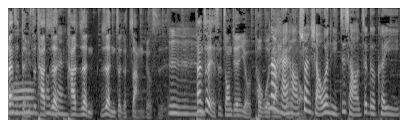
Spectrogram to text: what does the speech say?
但是等于是他认他认认这个账就是，嗯但这也是中间有透过那还好，算小问题，至少这个可以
